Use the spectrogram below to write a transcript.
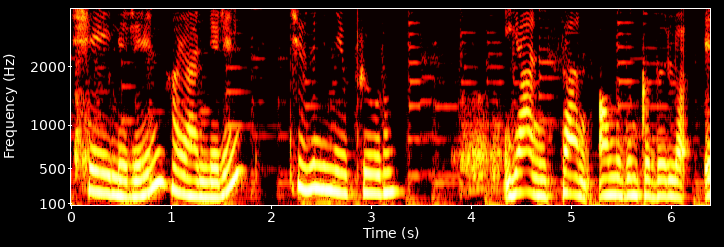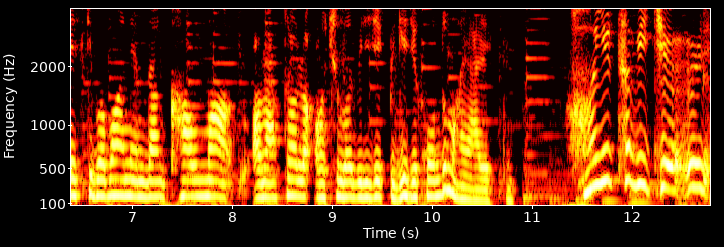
şeylerin, hayallerin çizimini yapıyorum. Yani sen anladığım kadarıyla eski babaannemden kalma anahtarla açılabilecek bir gece kondu mu hayal ettin? Hayır tabii ki öyle,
